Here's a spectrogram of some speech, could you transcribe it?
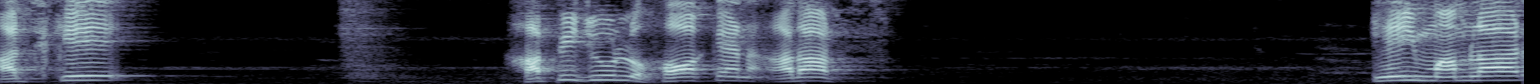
আজকে হাফিজুল হক অ্যান্ড আদার্স এই মামলার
